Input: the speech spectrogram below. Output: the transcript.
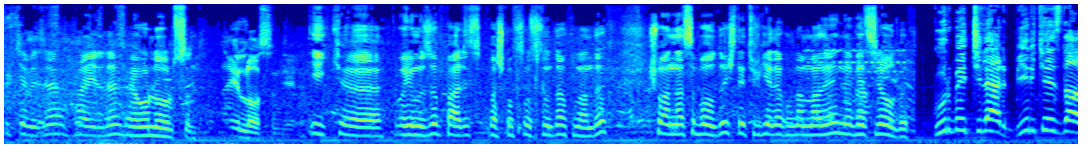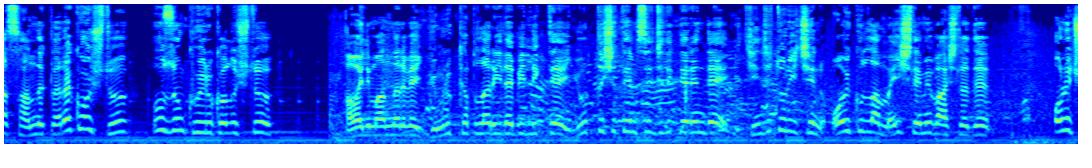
Türkiye'mize hayırlı ve uğurlu olsun. Hayırlı olsun diyelim. İlk e, oyumuzu Paris Başkonsolosluğu'nda kullandık. Şu an nasip oldu. İşte Türkiye'de kullanmaya vesile oldu. Gurbetçiler bir kez daha sandıklara koştu, uzun kuyruk oluştu. Havalimanları ve gümrük kapılarıyla birlikte yurt dışı temsilciliklerinde ikinci tur için oy kullanma işlemi başladı. 13.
